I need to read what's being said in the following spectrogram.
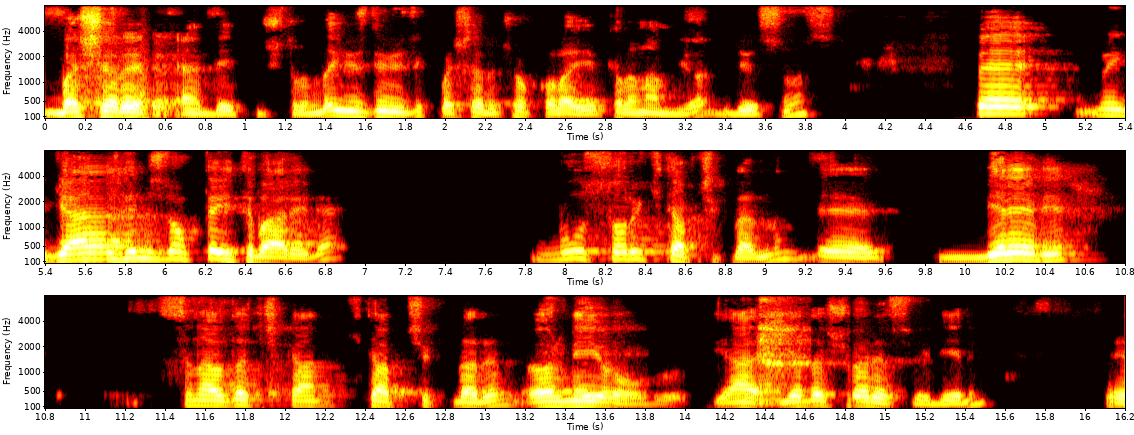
başarı elde etmiş durumda. Yüzde yüzlük başarı çok kolay yakalanamıyor biliyorsunuz. Ve geldiğimiz nokta itibariyle bu soru kitapçıklarının e, birebir sınavda çıkan kitapçıkların örneği olduğu ya, ya da şöyle söyleyelim. E,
